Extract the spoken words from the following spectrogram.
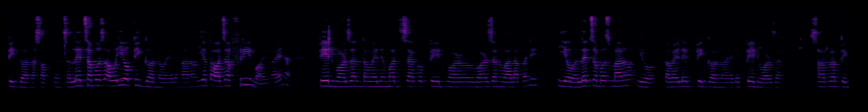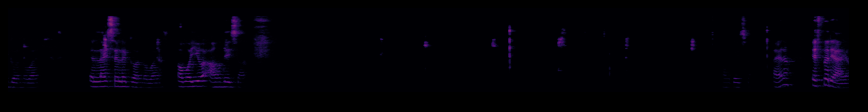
पिक गर्न सक्नुहुन्छ। लेट सपोज अब यो पिक गर्नुभयो अरे मानौ यो त अझ फ्री भयो होइन? पेड भर्जन तपाईँले मजाको पेड भर्जनवाला पनि यो हो लेट सपोज मानौ यो तपाईँले पिक गर्नुभयो अरे पेड भर्जन सर र पिक गर्नुभयो यसलाई सेलेक्ट गर्नुभयो अब यो आउँदैछ। आउँदैछ होइन यस्तरी आयो।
